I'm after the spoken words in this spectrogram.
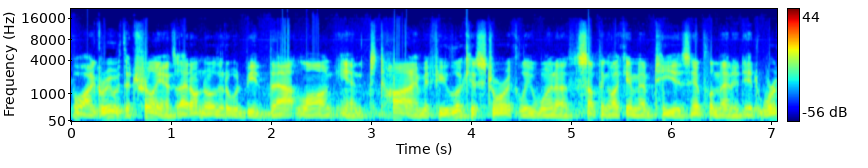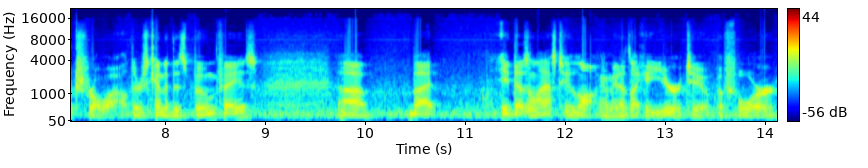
Well, I agree with the trillions. I don't know that it would be that long in time. If you look historically, when a, something like MMT is implemented, it works for a while. There's kind of this boom phase, uh, but it doesn't last too long. I mean, it's like a year or two before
